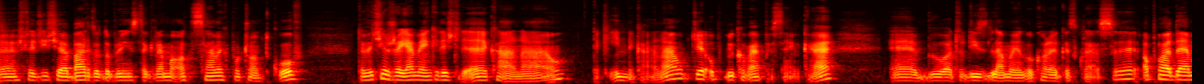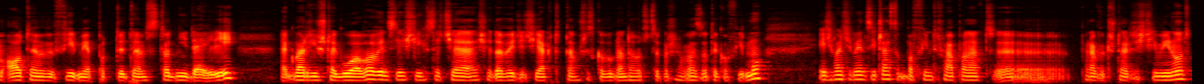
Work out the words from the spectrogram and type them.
e, śledzicie bardzo dobry Instagrama od samych początków, to wiecie, że ja miałem kiedyś e, kanał, taki inny kanał, gdzie opublikowałem piosenkę. E, była to diss dla mojego kolegę z klasy. Opowiadałem o tym w filmie pod tytułem 100 dni daily, jak bardziej szczegółowo, więc jeśli chcecie się dowiedzieć, jak to tam wszystko wyglądało, to zapraszam was do tego filmu. Jeśli macie więcej czasu, bo film trwa ponad e, prawie 40 minut,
